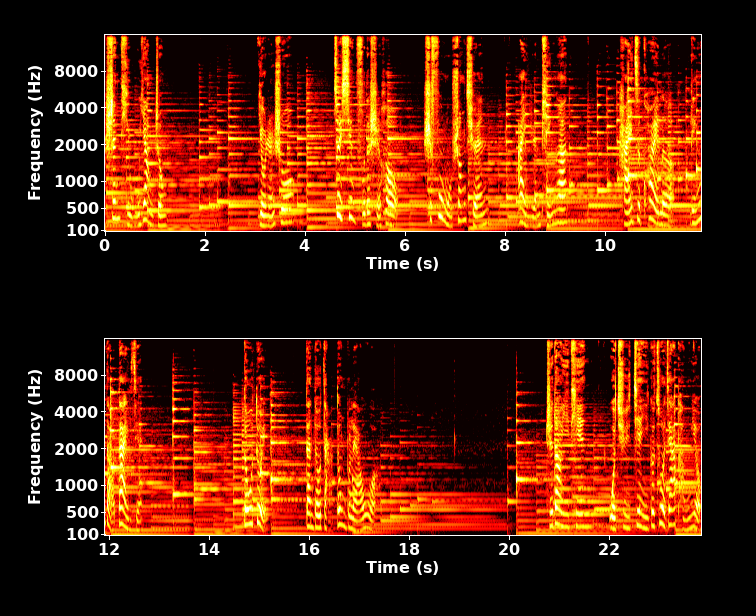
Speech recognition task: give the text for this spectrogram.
身体无恙中。有人说，最幸福的时候是父母双全，爱人平安，孩子快乐，领导待见。都对，但都打动不了我。直到一天，我去见一个作家朋友，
